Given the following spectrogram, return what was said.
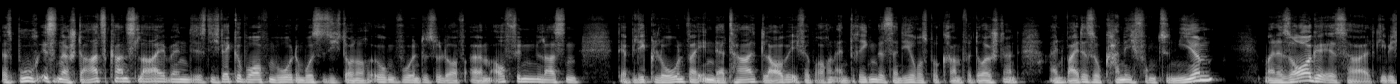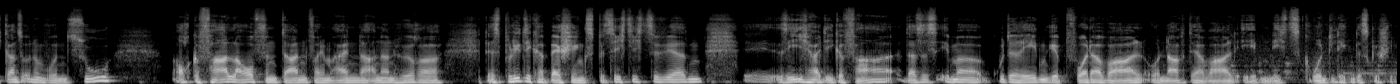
Das Buch ist in der Staatskanzlei. Wenn es nicht weggeworfen wurde, muss es sich doch noch irgendwo in Düsseldorf ähm, auffinden lassen. Der Blick lohnt, weil in der Tat glaube ich, wir brauchen ein dringendes Sanierungsprogramm für Deutschland. Ein weiter so kann nicht funktionieren. Meine Sorge ist halt, gebe ich ganz unumwunden zu, auch Gefahr laufend dann von dem einen oder anderen Hörer des Politiker-Bashings bezichtigt zu werden, äh, sehe ich halt die Gefahr, dass es immer gute Reden gibt vor der Wahl und nach der Wahl eben nichts Grundlegendes geschieht.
